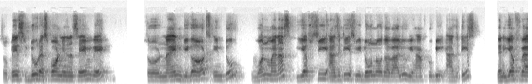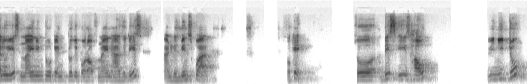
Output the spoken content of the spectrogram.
So please do respond in the same way. So 9 gigahertz into 1 minus FC as it is. We don't know the value. We have to be as it is. Then F value is 9 into 10 to the power of 9 as it is. And it is been squared. Okay. So this is how we need to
